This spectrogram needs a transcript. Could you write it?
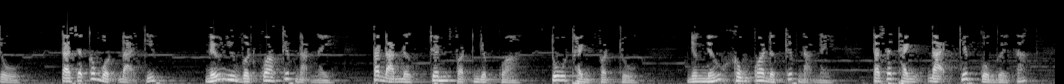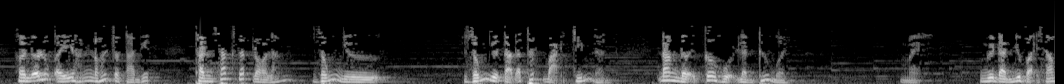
chủ, Ta sẽ có một đại kiếp. Nếu như vượt qua kiếp nạn này, Ta đạt được chân Phật nhập quả, Tu thành Phật chủ. Nhưng nếu không qua được kiếp nạn này, Ta sẽ thành đại kiếp của người khác. Hơn nữa lúc ấy hắn nói cho ta biết, Thần sắc rất lo lắng, Giống như Giống như ta đã thất bại 9 lần, Đang đợi cơ hội lần thứ 10 Mẹ, Ngươi đần như vậy sao?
